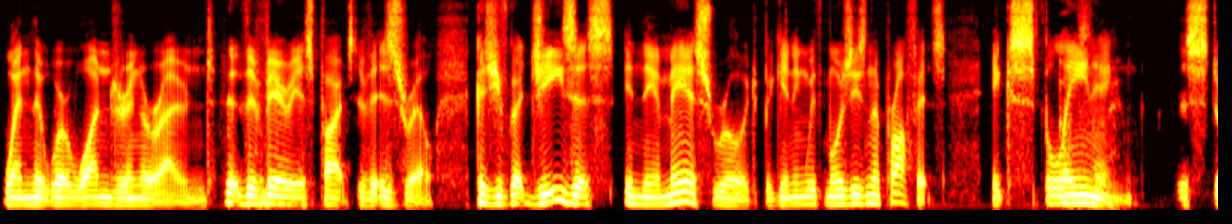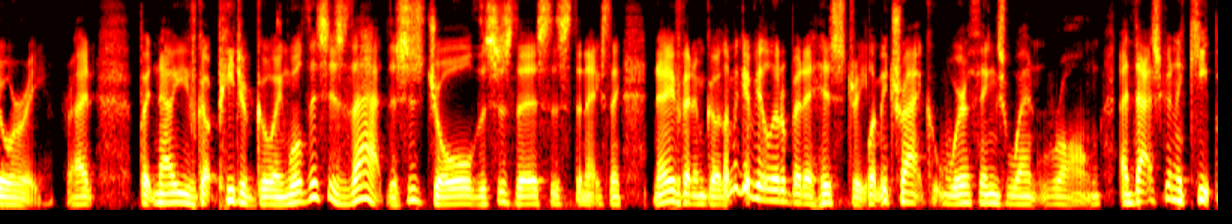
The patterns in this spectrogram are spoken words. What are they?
when they were wandering around the, the mm-hmm. various parts of Israel. Because you've got Jesus in the Emmaus Road, beginning with Moses and the prophets, explaining the story, right? But now you've got Peter going, well, this is that. This is Joel. This is this. This is the next thing. Now you've got him going, let me give you a little bit of history. Let me track where things went wrong. And that's going to keep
